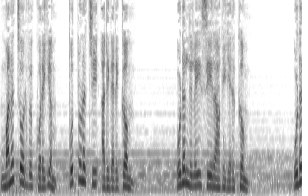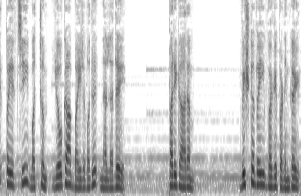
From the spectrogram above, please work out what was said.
மனச்சோர்வு குறையும் புத்துணர்ச்சி அதிகரிக்கும். உடல்நிலை சீராக இருக்கும். உடற்பயிற்சி மற்றும் யோகா பயிலுவது நல்லது. பரிகாரம். விஷ்ணுவை வழிபடுங்கள்.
